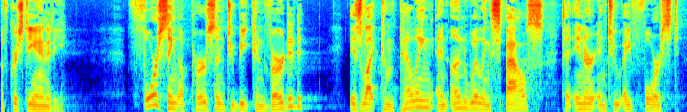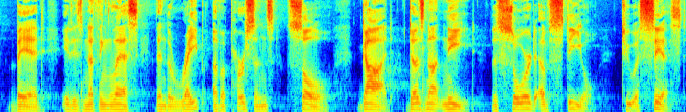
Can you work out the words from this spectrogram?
of Christianity. Forcing a person to be converted is like compelling an unwilling spouse to enter into a forced bed. It is nothing less than the rape of a person's soul. God does not need the sword of steel to assist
